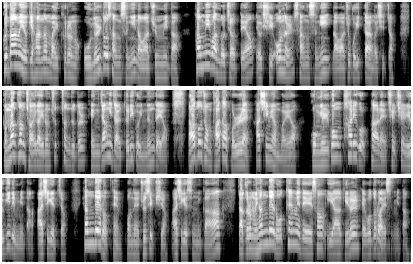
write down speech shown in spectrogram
그 다음에 여기 하나마이크로는 오늘도 상승이 나와줍니다. 한미 반도체 어때요? 역시 오늘 상승이 나와주고 있다는 것이죠. 그만큼 저희가 이런 추천주들 굉장히 잘 드리고 있는데요. 나도 좀 받아볼래 하시면 뭐예요? 010-8298-7761입니다. 아시겠죠? 현대로템 보내주십시오. 아시겠습니까? 자, 그러면 현대로템에 대해서 이야기를 해보도록 하겠습니다.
